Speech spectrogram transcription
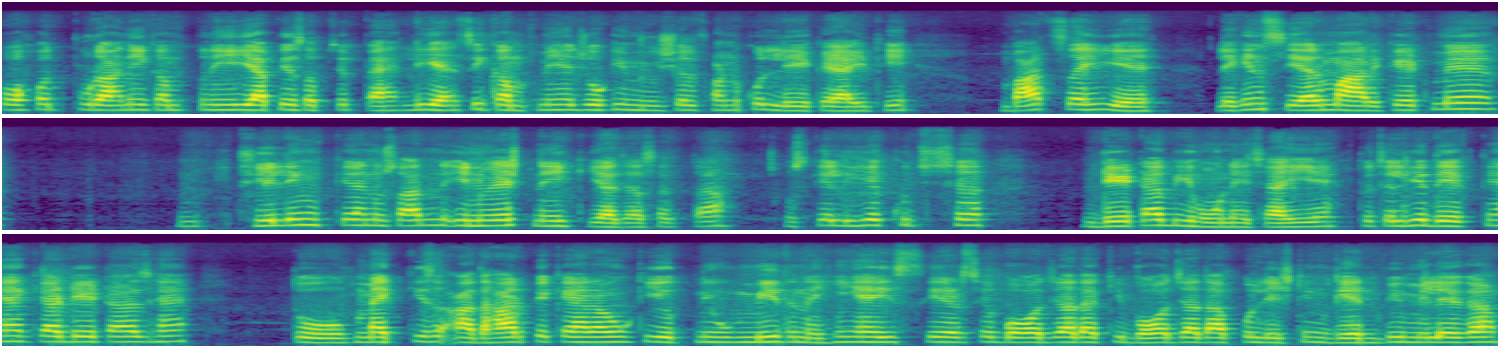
बहुत पुरानी कंपनी या फिर सबसे पहली ऐसी कंपनी है जो कि म्यूचुअल फंड को लेकर आई थी। बात सही है, लेकिन शेयर मार्केट में फीलिंग के अनुसार इन्वेस्ट नहीं किया जा सकता। उसके लिए कुछ डेटा भी होने चाहिए। तो चलिए देखते हैं क्या डेटाज हैं। तो मैं किस आधार पे कह रहा हूँ कि उतनी उम्मीद नहीं है इस शेयर से बहुत ज़्यादा कि बहुत ज़्यादा आपको लिस्टिंग गेन भी मिलेगा।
